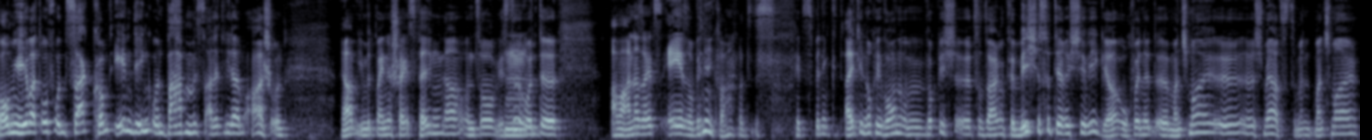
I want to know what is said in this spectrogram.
bau mir hier was auf und zack, kommt eh ein Ding und Baben ist alles wieder im Arsch. Und ja, wie mit meinen scheiß Felgen da und so, weißt du? Und äh, aber andererseits, ey, so bin ich, wa? Ist, jetzt bin ich alt genug geworden, um wirklich äh, zu sagen, für mich ist das der richtige Weg, ja. Auch wenn es äh, manchmal äh, schmerzt, wenn es manchmal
